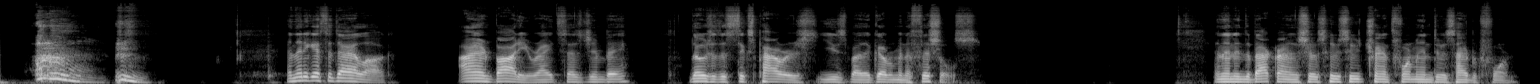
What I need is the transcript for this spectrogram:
and then he gets the dialogue. Iron body, right? says Jinbei. Those are the six powers used by the government officials. And then in the background, it shows who's who transforming into his hybrid form.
